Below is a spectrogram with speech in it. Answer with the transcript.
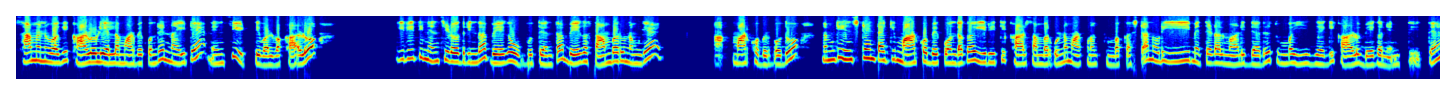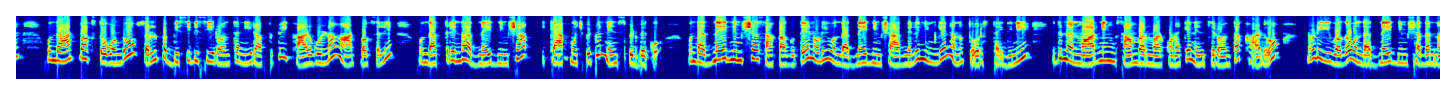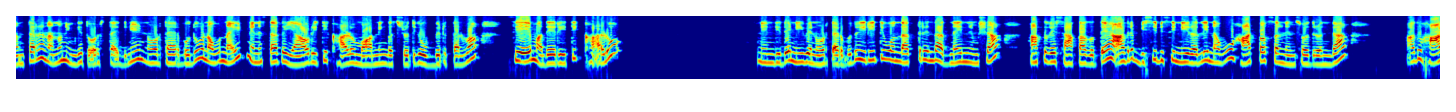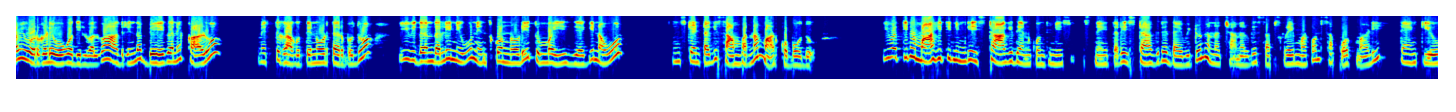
ಸಾಮಾನ್ಯವಾಗಿ ಕಾಳುಳಿ ಎಲ್ಲ ಮಾಡ್ಬೇಕು ಅಂದ್ರೆ ನೈಟೇ ನೆನ್ಸಿ ಇಡ್ತೀವಲ್ವಾ ಕಾಳು? ಈ ರೀತಿ ನೆನ್ಸಿಡೋದ್ರಿಂದ ಬೇಗ ಉಬ್ಬುತ್ತೆ ಅಂತ, ಬೇಗ ಸಾಂಬಾರು ನಮ್ಗೆ ಮಾಡ್ಕೊಬಿಡ್ಬೋದು. ನಮ್ಗೆ ಇನ್ಸ್ಟೆಂಟ್ ಆಗಿ ಮಾಡ್ಕೋಬೇಕು ಅಂದಾಗ ಈ ರೀತಿ ಕಾಳು ಸಾಂಬಾರ್ಗಳನ್ನ ಮಾಡ್ಕೊಳೋದು ತುಂಬಾ ಕಷ್ಟ. ನೋಡಿ ಈ ಮೆಥಡ್ ಅಲ್ಲಿ ಮಾಡಿದ್ದೆ ಆದ್ರೆ ತುಂಬಾ ಈಸಿಯಾಗಿ ಕಾಳು ಬೇಗ ನೆನ್ತಿರುತ್ತೆ ಒಂದು ಹಾಟ್ ಬಾಕ್ಸ್ ತಗೊಂಡು ಸ್ವಲ್ಪ ಬಿಸಿ ಬಿಸಿ ಇರುವಂತ ನೀರ್ ಹಾಕ್ಬಿಟ್ಟು ಈ ಕಾಳುಗಳನ್ನ ಹಾಟ್ ಬಾಕ್ಸ್ ಅಲ್ಲಿ ಒಂದ್ ಹತ್ತರಿಂದ ಹದಿನೈದು ನಿಮಿಷ ಕ್ಯಾಪ್ ಮುಚ್ಬಿಟ್ಟು ನೆನ್ಸ್ಬಿಡ್ಬೇಕು. ಒಂದ್ ಹದಿನೈದು ನಿಮಿಷ ಸಾಕಾಗುತ್ತೆ. ನೋಡಿ, ಒಂದ್ ಹದಿನೈದು ನಿಮಿಷ ಆದ್ಮೇಲೆ ನಿಮ್ಗೆ ನಾನು ತೋರಿಸ್ತಾ ಇದ್ದೀನಿ. ಇದು ನಾನು ಮಾರ್ನಿಂಗ್ ಸಾಂಬಾರ್ ಮಾಡ್ಕೊಳಕ್ಕೆ ನೆನ್ಸಿರುವಂತ ಕಾಳು. ನೋಡಿ, ಇವಾಗ ಒಂದ್ ಹದಿನೈದು ನಿಮಿಷದ ನಂತರ ನಾನು ನಿಮ್ಗೆ ತೋರಿಸ್ತಾ ಇದ್ದೀನಿ. ನೋಡ್ತಾ ಇರ್ಬೋದು, ನಾವು ನೈಟ್ ನೆನೆಸಿದಾಗ ಯಾವ ರೀತಿ ಕಾಳು ಮಾರ್ನಿಂಗ್ ಅಷ್ಟೊತ್ತಿಗೆ ಉಬ್ಬಿರುತ್ತಲ್ವಾ? ಸೇಮ್ ಅದೇ ರೀತಿ ಕಾಳು ನೆಂದಿದೆ. ನೀವೇ ನೋಡ್ತಾ ಇರ್ಬೋದು. ಈ ರೀತಿ ಒಂದ್ ಹತ್ತರಿಂದ ಹದಿನೈದು ನಿಮಿಷ ಹಾಕಿದ್ರೆ ಸಾಕಾಗುತ್ತೆ. ಆದ್ರೆ ಬಿಸಿ ಬಿಸಿ ನೀರಲ್ಲಿ ನಾವು ಹಾಟ್ ಬಾಕ್ಸ್ ಅಲ್ಲಿ ನೆನ್ಸೋದ್ರಿಂದ ಅದು ಹಾವಿ ಹೊರಗಡೆ ಹೋಗೋದಿಲ್ವಲ್ವಾ? ಅದರಿಂದ ಬೇಗನೆ ಕಾಳು ಮೆತ್ತಗಾಗುತ್ತೆ. ನೋಡ್ತಾ ಇರ್ಬೋದು. ಈ ವಿಧಾನದಲ್ಲಿ ನೀವು ನೆನ್ಸ್ಕೊಂಡು ನೋಡಿ, ತುಂಬಾ ಈಸಿಯಾಗಿ ನಾವು ಇನ್ಸ್ಟೆಂಟ್ ಆಗಿ ಸಾಂಬಾರ್ನ ಮಾಡ್ಕೋಬಹುದು ಇವತ್ತಿನ ಮಾಹಿತಿ ನಿಮ್ಗೆ ಇಷ್ಟ ಆಗಿದೆ ಅನ್ಕೊಂತೀನಿ ಸ್ನೇಹಿತರೆ. ಇಷ್ಟ ಆಗಿದೆ ದಯವಿಟ್ಟು ನನ್ನ ಚಾನಲ್ಗೆ ಸಬ್ಸ್ಕ್ರೈಬ್ ಮಾಡ್ಕೊಂಡು ಸಪೋರ್ಟ್ ಮಾಡಿ. Thank you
